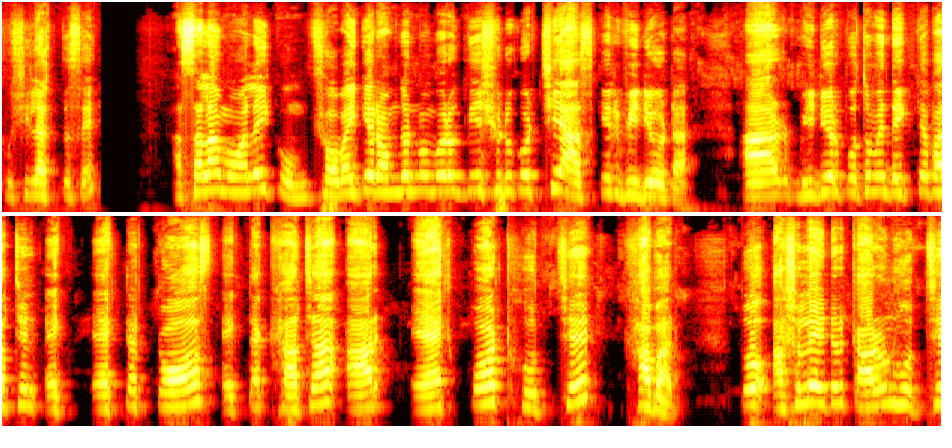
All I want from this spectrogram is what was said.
খুশি লাগতেছে। আসসালামু আলাইকুম, সবাইকে রমজান মোবারক দিয়ে শুরু করছি আজকের ভিডিওটা। আর ভিডিওর প্রথমে দেখতে পাচ্ছেন এক, একটা টস, একটা খাঁচা আর এক পট হচ্ছে খাবার। তো আসলে এটার কারণ হচ্ছে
